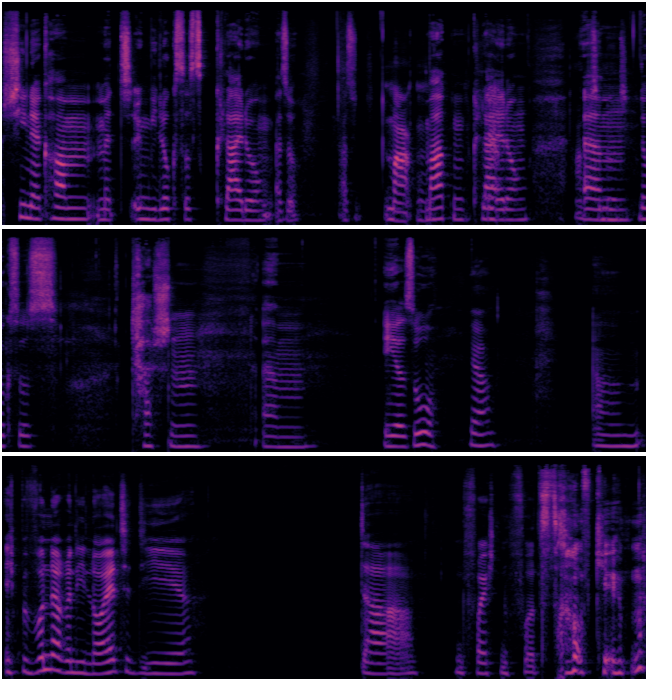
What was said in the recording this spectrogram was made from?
Schiene kommen mit irgendwie Luxuskleidung, also, also Marken. Markenkleidung, Absolut. ähm, Luxustaschen, ähm, eher so. Ja. Ähm, ich bewundere die Leute, die da einen feuchten Furz drauf geben.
